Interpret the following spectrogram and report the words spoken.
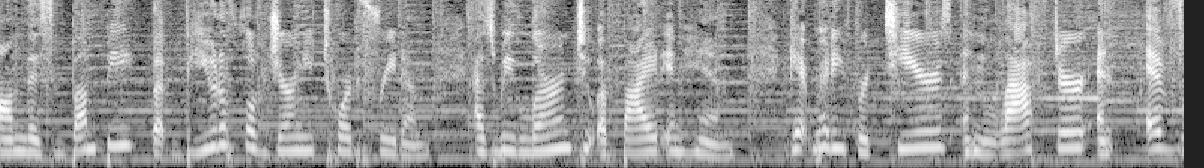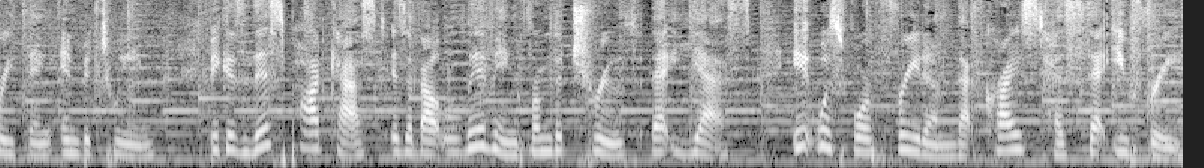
on this bumpy but beautiful journey toward freedom as we learn to abide in Him. Get ready for tears and laughter and everything in between. Because this podcast is about living from the truth that, yes, it was for freedom that Christ has set you free.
